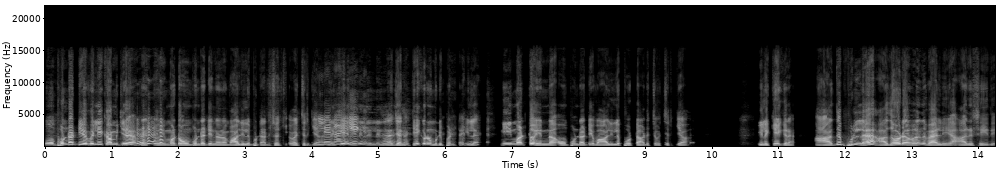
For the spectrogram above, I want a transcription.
உன் பொண்டாட்டிய வெளிய காமிக்கிற". "நீ மட்டும் உன் பொண்டாட்டிய என்ன வாளில போட்டு அடைச்சு வச்சு வச்சிருக்கியா?" இல்ல நான் கேளு. இல்ல இல்ல நான் கேட்கணும்னு முடிவு பண்ணிட்டேன். இல்ல நீ மட்டும் என்ன உன் பொண்டாட்டிய வாளில போட்டு அடைச்சு வச்சிருக்கியா? இல்ல கேட்கிறேன். அது புள்ள அதோட வந்து வேலைய அது செய்யுது.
